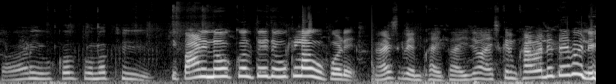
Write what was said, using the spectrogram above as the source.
પાણી ઉકળતું નથી. એ પાણી ન ઉકળતું હોય તો ઉકલાવવું પડે. આઈસ્ક્રીમ ખાઈ ભાઈ જો આઈસ્ક્રીમ ખાવા નથી આવ્યો ને.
